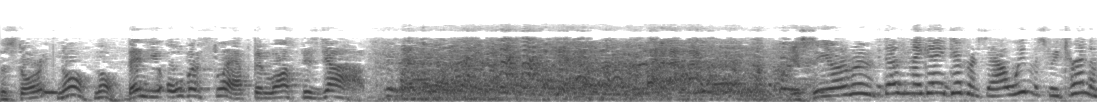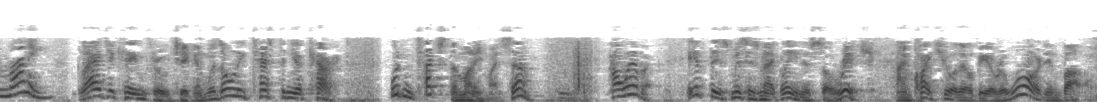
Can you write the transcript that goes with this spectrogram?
Is that the moral of the story? No, no. Then he overslept and lost his job. You see, Irma? It doesn't make any difference, Al. We must return the money. Glad you came through, Chicken. Was only testing your character. Wouldn't touch the money myself. However, if this Mrs. McLean is so rich, I'm quite sure there'll be a reward involved.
